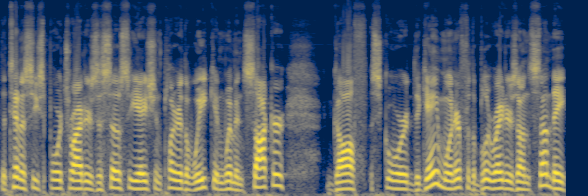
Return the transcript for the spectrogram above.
the Tennessee Sports Writers Association Player of the Week in women's soccer. Goff scored the game winner for the Blue Raiders on Sunday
